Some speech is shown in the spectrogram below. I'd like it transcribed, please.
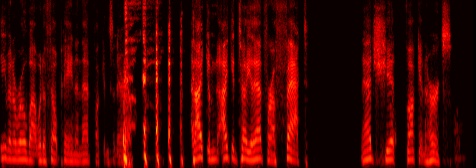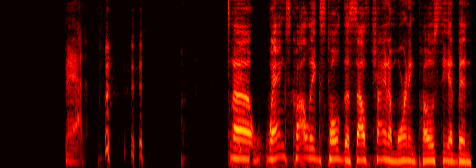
even a robot would have felt pain in that fucking scenario. and I can I can tell you that for a fact. That shit fucking hurts. Bad. Uh, Wang's colleagues told the South China Morning Post he had been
